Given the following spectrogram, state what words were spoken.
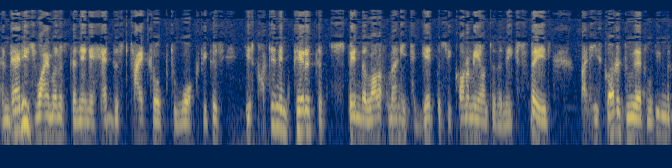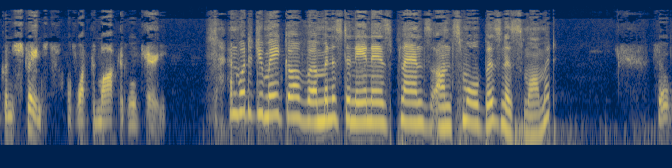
And that is why Minister Nene had this tightrope to walk, because he's got an imperative to spend a lot of money to get this economy onto the next phase, but he's got to do that within the constraints of what the market will carry. And what did you make of uh, Minister Nene's plans on small business, Mohammed? So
